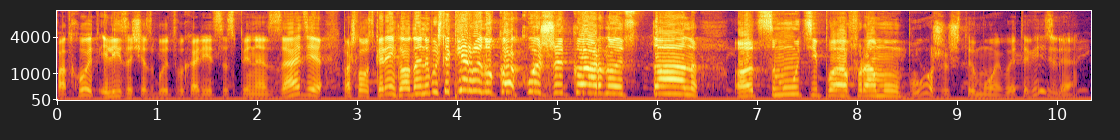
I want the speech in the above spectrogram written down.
подходит. Элиза сейчас будет выходить со спины сзади. Пошло ускорение. Cloud9 вышли первые. Ну какой шикарный стан от Смути по Афраму. Боже ж ты мой, вы это видели?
